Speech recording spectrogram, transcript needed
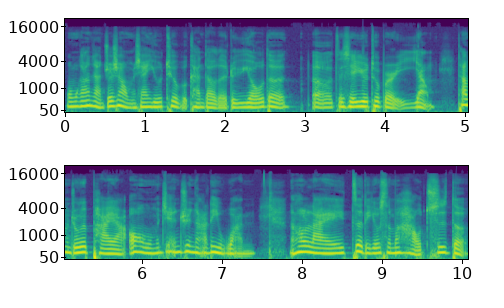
我们刚刚讲，就像我们现在 YouTube 看到的旅游的呃这些 YouTuber 一样，他们就会拍啊哦，我们今天去哪里玩，然后来这里有什么好吃的，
